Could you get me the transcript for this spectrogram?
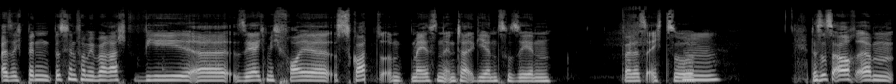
also ich bin ein bisschen von mir überrascht, wie äh, sehr ich mich freue, Scott und Mason interagieren zu sehen, weil das echt so. Das ist auch, ähm,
